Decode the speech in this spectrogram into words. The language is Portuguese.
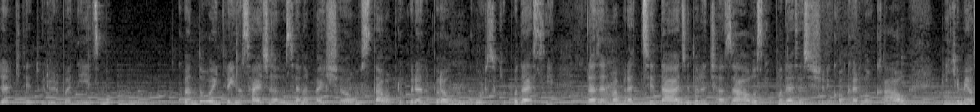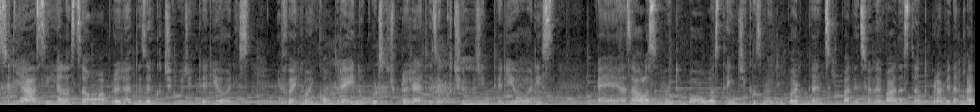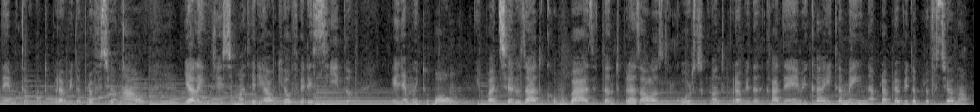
de Arquitetura e Urbanismo. Quando eu entrei no site da Luciana Paixão, estava procurando por algum curso que pudesse trazer uma praticidade durante as aulas, que eu pudesse assistir em qualquer local e que me auxiliasse em relação a projeto executivo de interiores. E foi que eu encontrei no curso de projeto executivo de interiores. É, as aulas são muito boas, tem dicas muito importantes que podem ser levadas tanto para a vida acadêmica para a vida profissional. E além disso, o material que é oferecido ele é muito bom e pode ser usado como base tanto para as aulas do curso quanto para a vida acadêmica e também na própria vida profissional.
